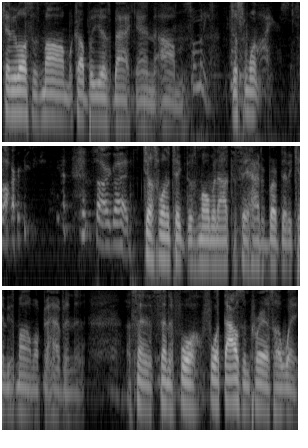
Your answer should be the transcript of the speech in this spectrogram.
Kenny lost his mom a couple of years back, and um, So many. Just one- liars. Sorry. Sorry, go ahead. just want to take this moment out to say happy birthday to Kenny's mom up in heaven. And I send sending four four thousand prayers her way,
